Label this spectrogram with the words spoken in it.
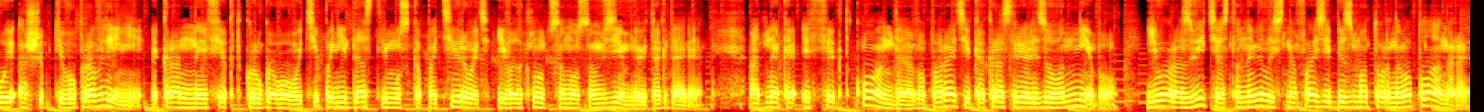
любой ошибке в управлении. Экранный эффект кругового типа не даст ему скопотировать и воткнуться носом в землю и так далее. Однако эффект Конда в аппарате как раз реализован не был. Его развитие остановилось на фазе безмоторного планера,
